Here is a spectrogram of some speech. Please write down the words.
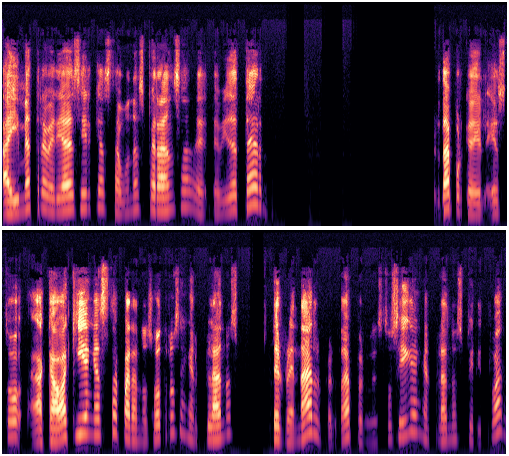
ahí me atrevería a decir que hasta una esperanza de, de vida eterna. ¿verdad? Porque esto acaba aquí en esta, para nosotros en el plano terrenal, ¿verdad? Pero esto sigue en el plano espiritual.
